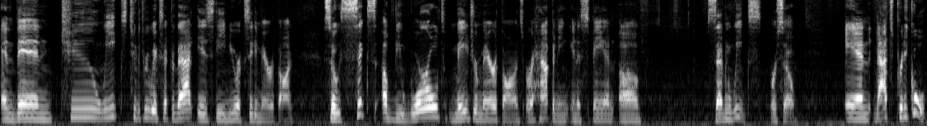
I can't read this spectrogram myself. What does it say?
And then, two weeks, two to three weeks after that, is the New York City Marathon. So, six of the world major marathons are happening in a span of seven weeks or so. And that's pretty cool.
